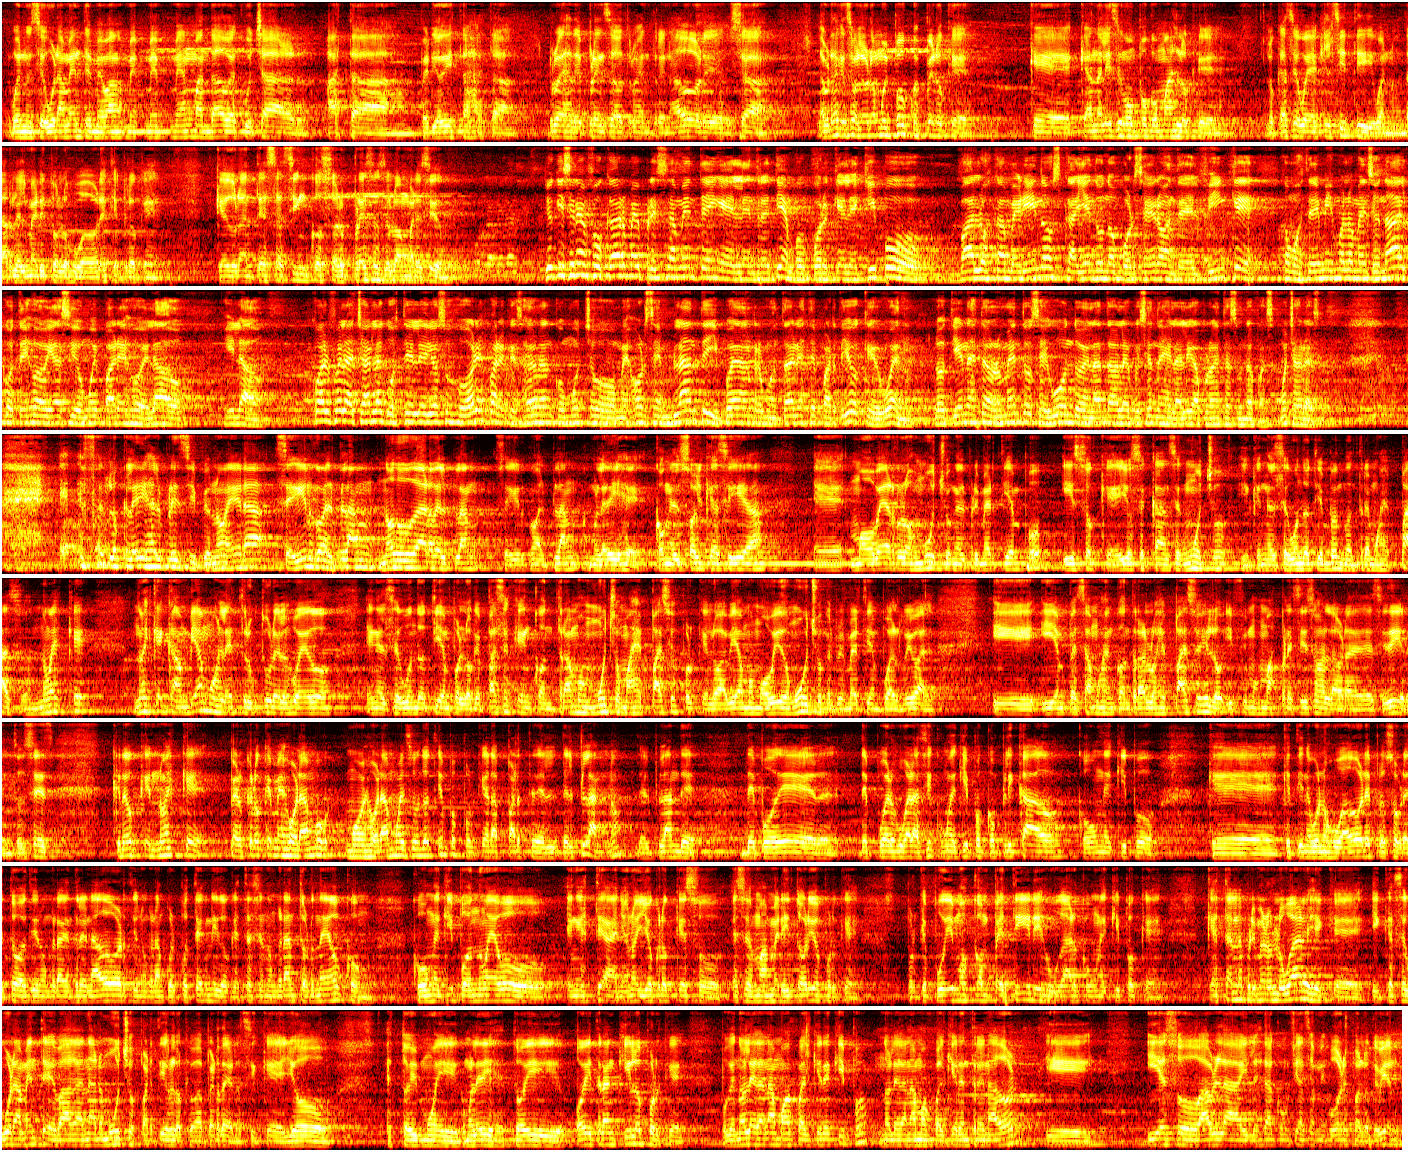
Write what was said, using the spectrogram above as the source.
Bueno, seguramente me, van, me, me, han mandado a escuchar hasta periodistas, hasta ruedas de prensa de otros entrenadores. O sea, la verdad es que se valora muy poco. Espero que, que, que analicen un poco más lo que, lo que hace Guayaquil City y bueno, darle el mérito a los jugadores que creo que, que durante esas cinco sorpresas se lo han merecido. Yo quisiera enfocarme precisamente en el entretiempo, porque el equipo va a los camerinos cayendo 1 por 0 ante Delfín, que como usted mismo lo mencionaba, el cotejo había sido muy parejo de lado y lado. ¿Cuál fue la charla que usted le dio a sus jugadores para que salgan con mucho mejor semblante y puedan remontar este partido que, bueno, lo tiene hasta el momento segundo en la tabla de posiciones de la Liga Pro en esta segunda fase? Muchas gracias. Eh, fue lo que le dije al principio, ¿no? Era seguir con el plan, no dudar del plan, seguir con el plan, como le dije, con el sol que hacía, eh, moverlos mucho en el primer tiempo hizo que ellos se cansen mucho y que en el segundo tiempo encontremos espacios. No es que, no es que cambiamos la estructura del juego en el segundo tiempo, lo que pasa es que encontramos mucho más espacios porque lo habíamos movido mucho en el primer tiempo al rival. Y, y empezamos a encontrar los espacios y, lo, y fuimos más precisos a la hora de decidir. Entonces, creo que no es que, pero creo que mejoramos, mejoramos el segundo tiempo porque era parte del, del plan, ¿no? Del plan de, de, poder, de poder jugar así con un equipo complicado, con un equipo que, que, tiene buenos jugadores, pero sobre todo tiene un gran entrenador, tiene un gran cuerpo técnico que está haciendo un gran torneo con, con un equipo nuevo en este año, ¿no? Y yo creo que eso, eso es más meritorio porque, porque pudimos competir y jugar con un equipo que, que está en los primeros lugares y que, y que seguramente va a ganar muchos partidos lo que va a perder. Así que yo estoy muy, como le dije, estoy hoy tranquilo porque, porque no le ganamos a cualquier equipo, no le ganamos a cualquier entrenador y, y eso habla y les da confianza a mis jugadores para lo que viene.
